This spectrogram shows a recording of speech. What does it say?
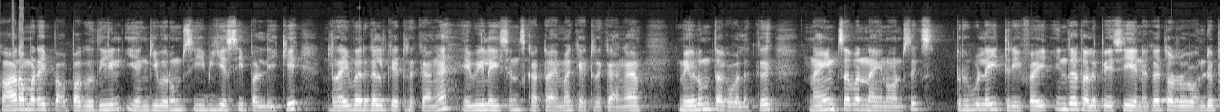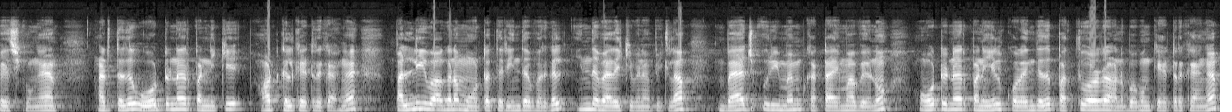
காரமடை ப பகுதியில் இயங்கி வரும் சிபிஎஸ்இ பள்ளிக்கு டிரைவர்கள் கேட்டிருக்காங்க. ஹெவி லைசன்ஸ் கட்டாயமாக கேட்டிருக்காங்க. மேலும் தகவலுக்கு nine seven nine one six triple eight three five இந்த தொலைபேசி எனக்கு தொடர்பு கொண்டு பேசிக்கோங்க. அடுத்தது ஓட்டுநர் பணிக்கு ஆட்கள் கேட்டிருக்காங்க. பள்ளி வாகனம் ஓட்ட தெரிந்தவர்கள் இந்த வேலைக்கு விண்ணப்பிக்கலாம். பேட்ச் உரிமம் கட்டாயமாக வேணும். ஓட்டுநர் பணியில் குறைந்தது பத்து வருட அனுபவம் கேட்டிருக்காங்க.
